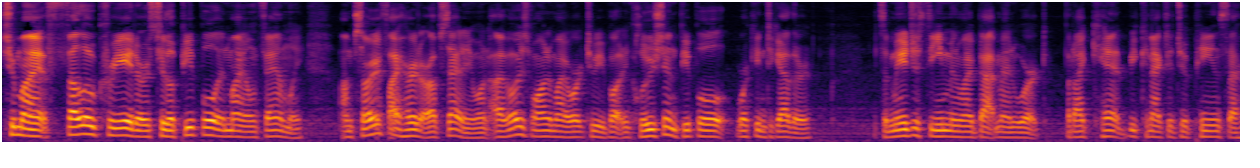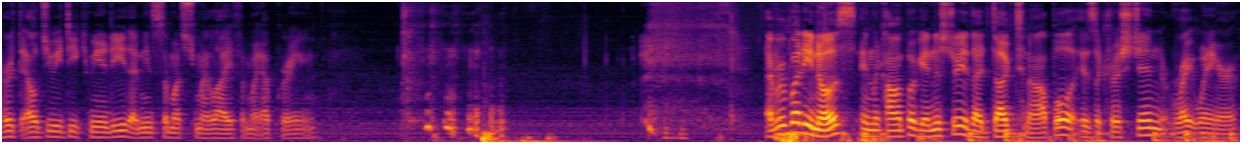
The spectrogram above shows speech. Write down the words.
to my fellow creators, to the people in my own family. I'm sorry if I hurt or upset anyone. I've always wanted my work to be about inclusion, people working together. It's a major theme in my Batman work, but I can't be connected to opinions that hurt the LGBT community that means so much to my life and my upbringing. Everybody knows in the comic book industry that Doug TenNapel is a Christian right winger.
